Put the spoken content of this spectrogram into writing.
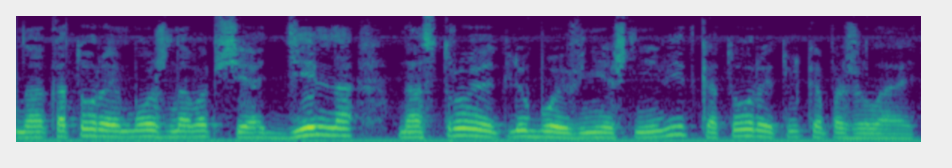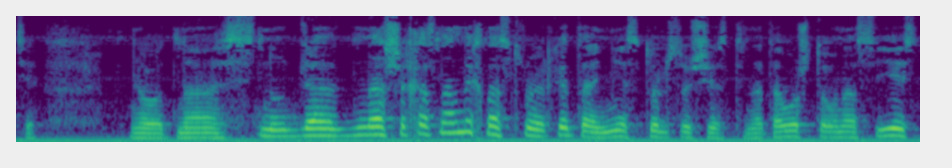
на которой можно вообще отдельно настроить любой внешний вид, который только пожелаете. Вот, на, ну, для наших основных настроек это не столь существенно. Того, что у нас есть,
